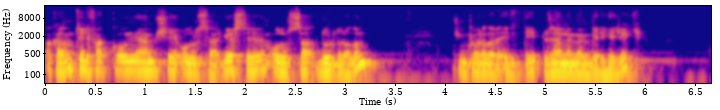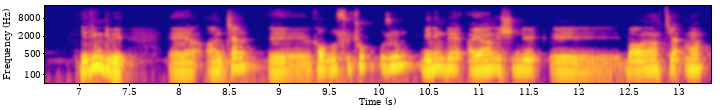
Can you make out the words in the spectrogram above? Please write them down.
Bakalım telif hakkı olmayan bir şey olursa gösterelim. Olursa durduralım. Çünkü oraları editleyip düzenlemem gerekecek. Dediğim gibi e, anten e, kablosu çok uzun. Benim de ayağını şimdi e, bağlantı yapmam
